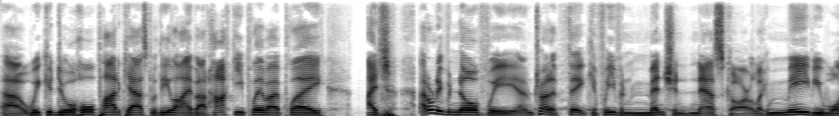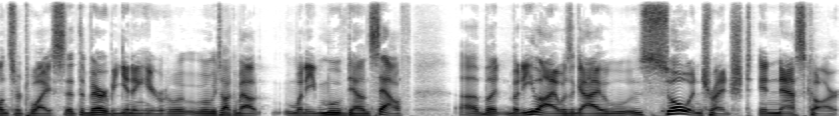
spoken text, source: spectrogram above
uh, we could do a whole podcast with Eli about hockey play by play. I, I don't even know if we I'm trying to think if we even mentioned NASCAR like maybe once or twice at the very beginning here when we talk about when he moved down south. Uh, but but Eli was a guy who was so entrenched in NASCAR.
